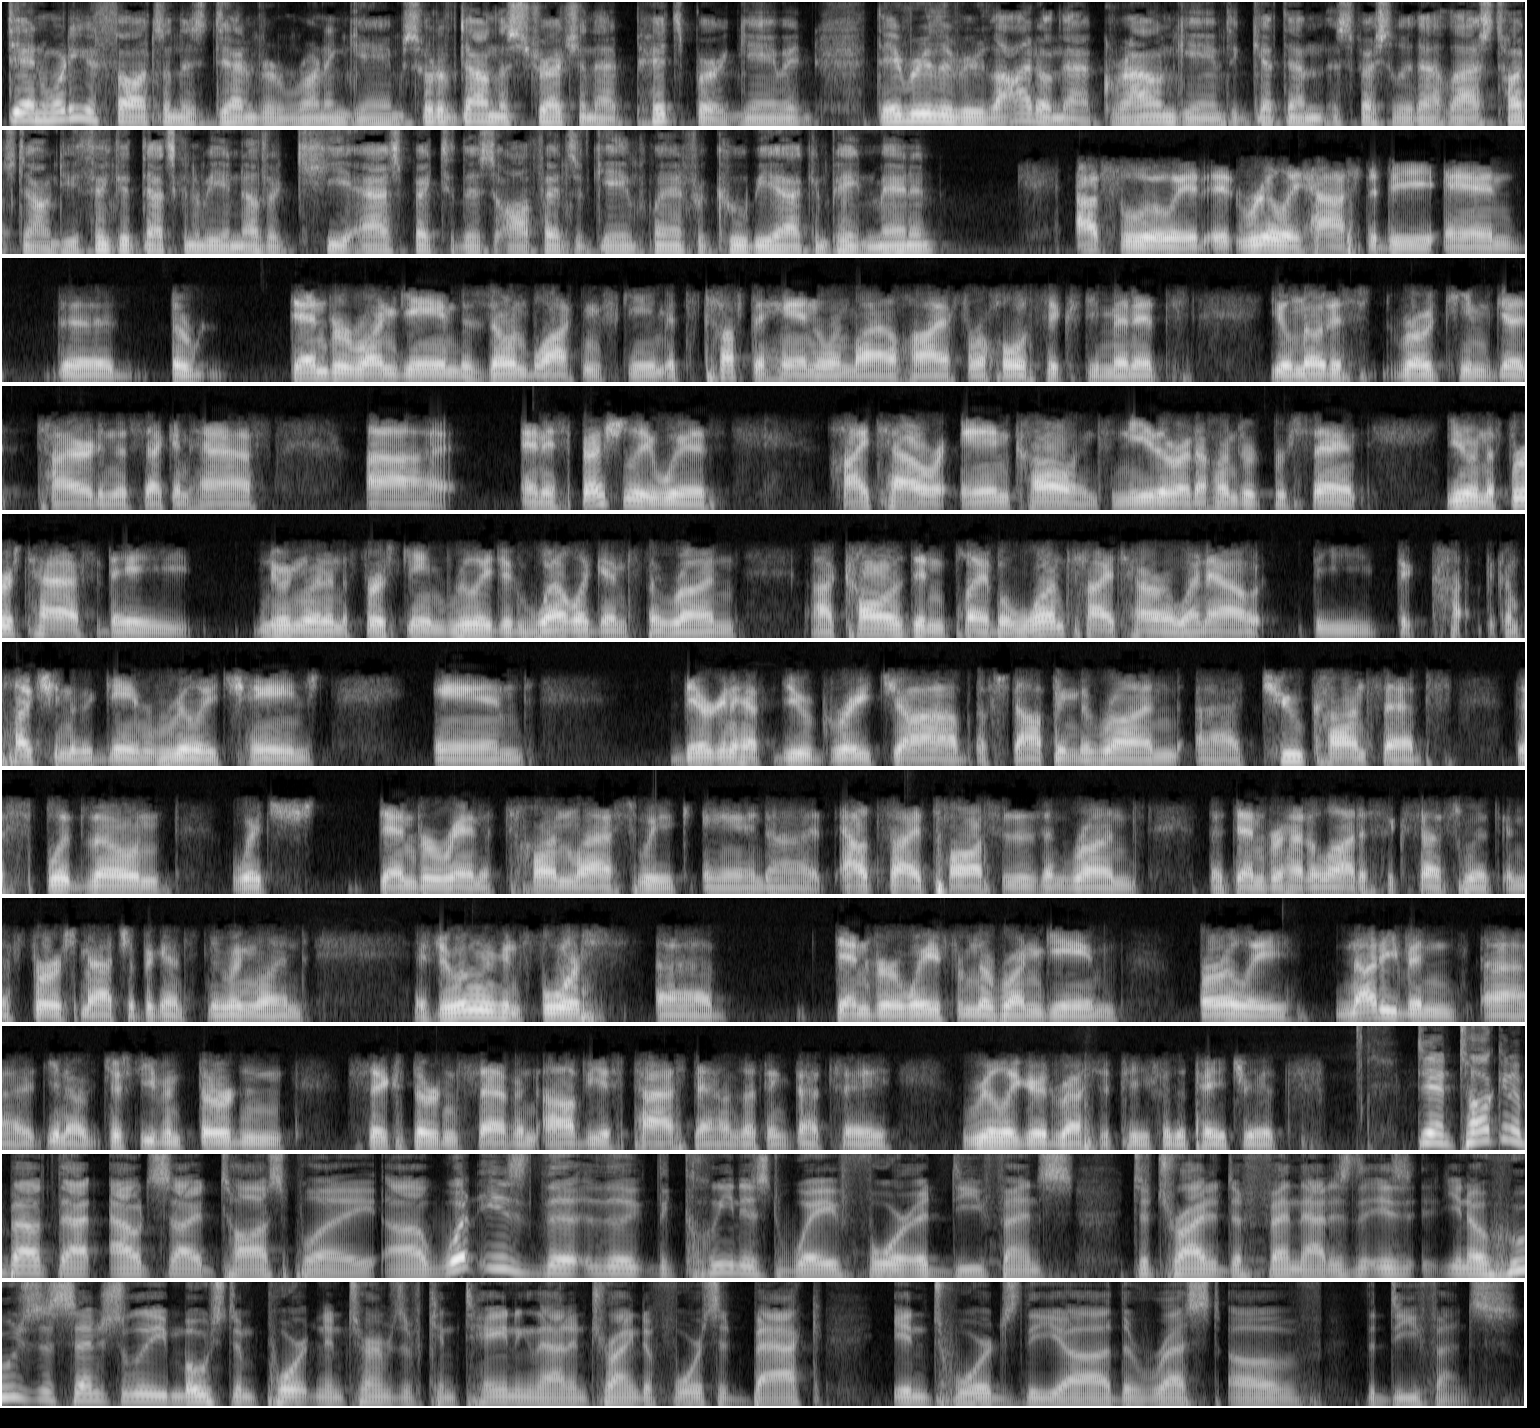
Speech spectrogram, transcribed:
Dan, what are your thoughts on this Denver running game? Sort of down the stretch in that Pittsburgh game, it, they really relied on that ground game to get them, especially that last touchdown. Do you think that that's going to be another key aspect to this offensive game plan for Kubiak and Peyton Manning? Absolutely, it, it really has to be. And the the Denver run game, the zone blocking scheme, it's tough to handle in Mile High for a whole 60 minutes. You'll notice road teams get tired in the second half, uh, and especially with Hightower and Collins, neither at 100%. You know, in the first half, they New England in the first game really did well against the run. Uh, Collins didn't play, but once Hightower went out, the the, the complexion of the game really changed, and they're going to have to do a great job of stopping the run. Uh, two concepts: the split zone, which Denver ran a ton last week, and uh, outside tosses and runs that Denver had a lot of success with in the first matchup against New England. If New England can force uh, Denver away from the run game early, not even uh, you know just even third and six, third and seven, obvious pass downs. I think that's a really good recipe for the Patriots. Dan, talking about that outside toss play, uh, what is the, the, the cleanest way for a defense to try to defend that? Is is you know who's essentially most important in terms of containing that and trying to force it back in towards the uh, the rest of the defense?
